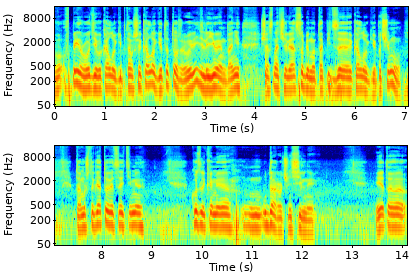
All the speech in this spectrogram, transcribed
в, природе, в экологии, потому что экология это тоже, вы видели ЮЭН, они сейчас начали особенно топить за экологию. Почему? Потому что готовятся этими козликами удар очень сильный. И это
